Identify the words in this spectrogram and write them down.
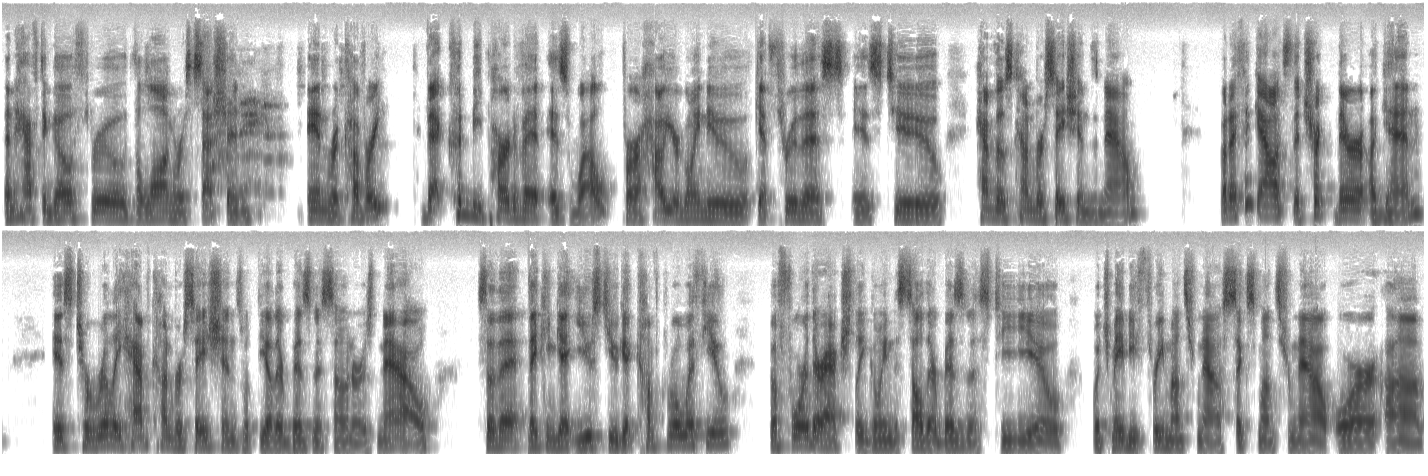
than have to go through the long recession and recovery. That could be part of it as well for how you're going to get through this is to have those conversations now. But I think, Alex, the trick there again is to really have conversations with the other business owners now so that they can get used to you, get comfortable with you before they're actually going to sell their business to you, which may be three months from now, six months from now, or um,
